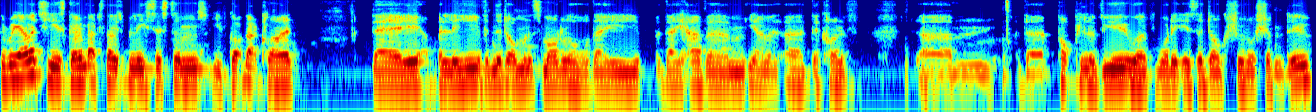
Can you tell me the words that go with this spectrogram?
the reality is going back to those belief systems, you've got that client, they believe in the dominance model or they they have um, you know uh, the kind of um, the popular view of what it is a dog should or shouldn't do,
